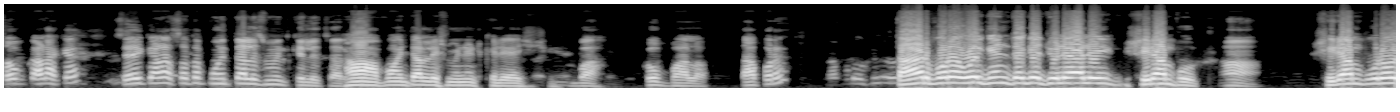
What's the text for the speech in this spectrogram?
সব কাড়াকে সেই কাড়ার সাথে পঁয়তাল্লিশ মিনিট খেলেছে হ্যাঁ পঁয়তাল্লিশ মিনিট খেলে আসছি। বাহ খুব ভালো। তারপরে? তারপরে ওইখান থেকে চলে আলি শ্রীরামপুর। হ্যাঁ। শ্রীরামপুরেও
